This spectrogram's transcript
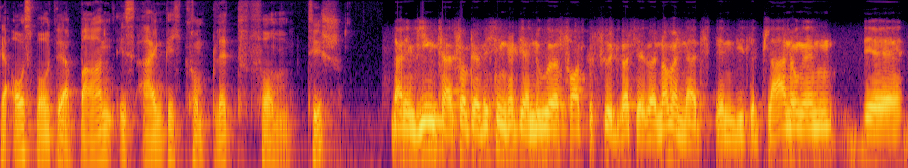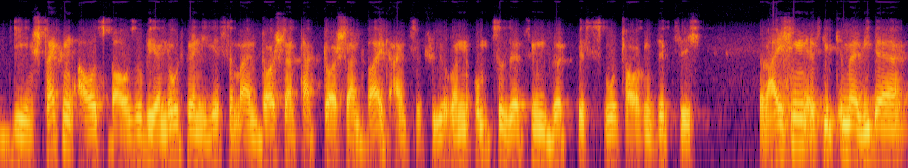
der Ausbau der Bahn ist eigentlich komplett vom Tisch. Nein, im Gegenteil, Volker Wissing hat ja nur fortgeführt, was er übernommen hat. Denn diese Planungen, der, den Streckenausbau, so wie er notwendig ist, um einen Deutschlandtakt deutschlandweit einzuführen, umzusetzen, wird bis 2070 reichen. Es gibt immer wieder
